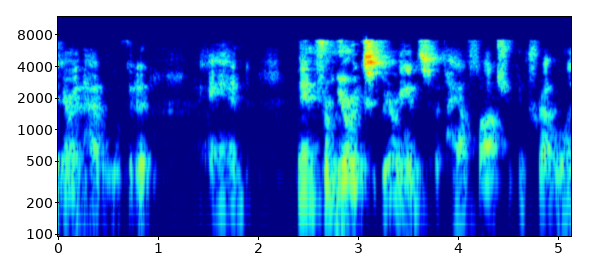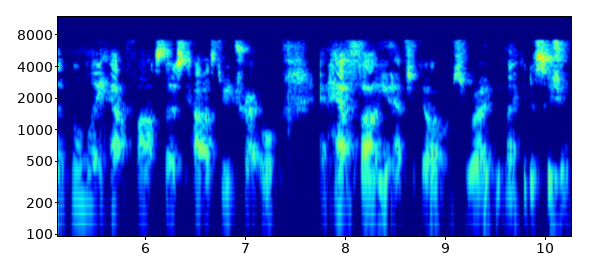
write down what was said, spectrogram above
there and have a look at it and then from your experience of how fast you can travel and normally how fast those cars do travel and how far you have to go across the road, you make a decision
